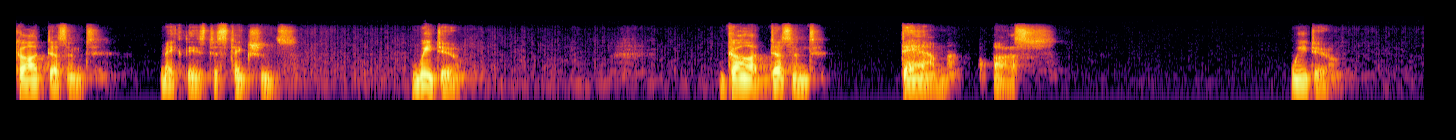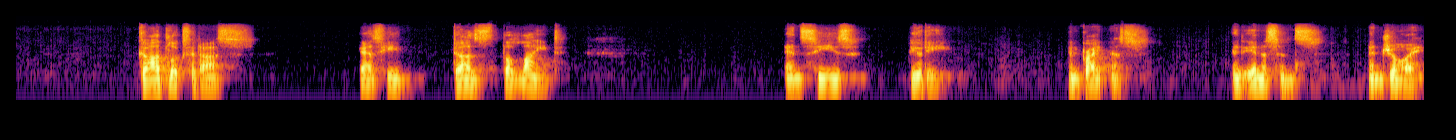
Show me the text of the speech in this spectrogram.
God doesn't make these distinctions. We do. God doesn't damn us. We do. God looks at us as he does the light and sees beauty and brightness and innocence and joy.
